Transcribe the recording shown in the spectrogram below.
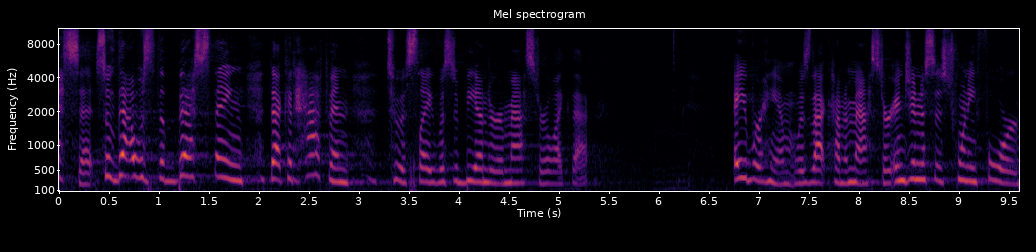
asset. So that was the best thing that could happen to a slave was to be under a master like that. Abraham was that kind of master. In Genesis 24,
